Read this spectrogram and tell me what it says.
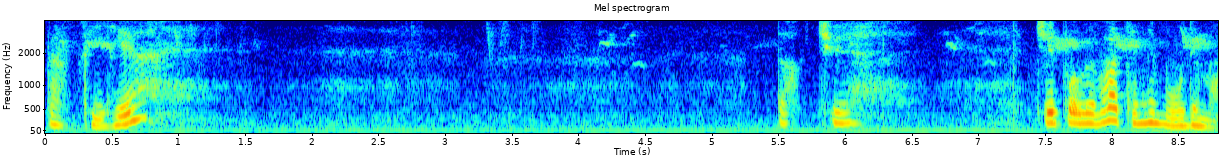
Так, є. Так, чи, чи поливати не будемо.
